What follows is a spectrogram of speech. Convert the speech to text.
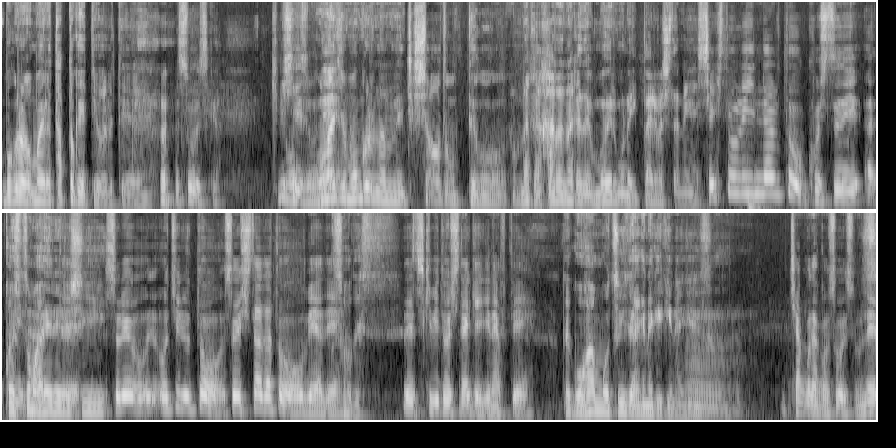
僕らお前ら立っとけって言われて そうですか。厳しいですよね。同じモンゴルなのにちくしょうと思ってこう中腹の中で燃えるものいっぱいありましたね。関取になると個室個室も入れるし。それ落ちるとそれ下だと大部屋で。そうです。で付き人をしなきゃいけなくて。でご飯もついてあげなきゃいけないじゃないです。か、うんちゃんこなんかもそうですよね。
